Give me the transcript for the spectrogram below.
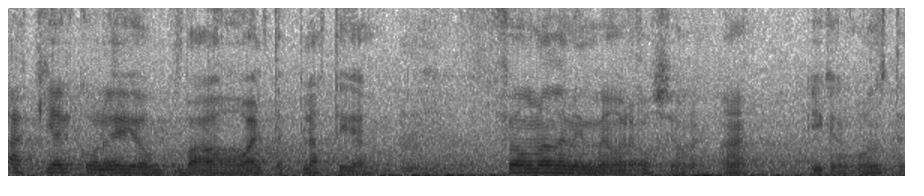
aquí al colegio bajo artes plásticas Mm, fue una de mis mejores opciones. Ah, y que conste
